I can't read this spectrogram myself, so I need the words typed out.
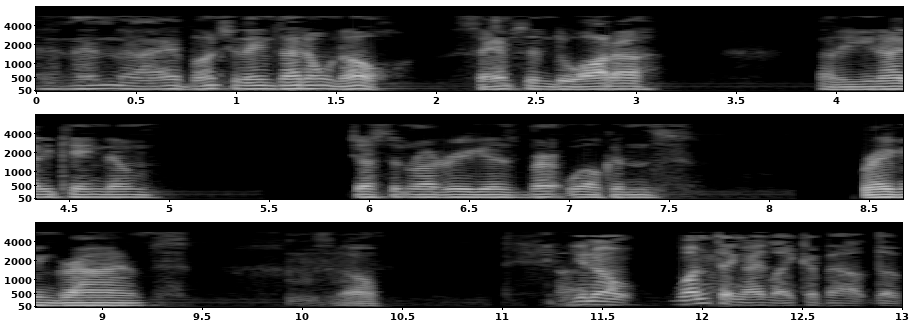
And then uh, I have a bunch of names I don't know. Samson Dauda out of United Kingdom. Justin Rodriguez, Brent Wilkins, Regan Grimes. So, uh, You know, one thing I like about the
